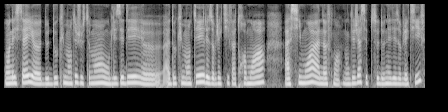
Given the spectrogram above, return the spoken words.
où on essaye euh, de documenter justement ou les aider euh, à documenter les objectifs à trois mois, à six mois, à neuf mois. Donc déjà, c'est de se donner des objectifs.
